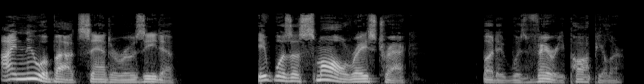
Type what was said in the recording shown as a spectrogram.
I knew about Santa Rosita. It was a small racetrack, but it was very popular.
